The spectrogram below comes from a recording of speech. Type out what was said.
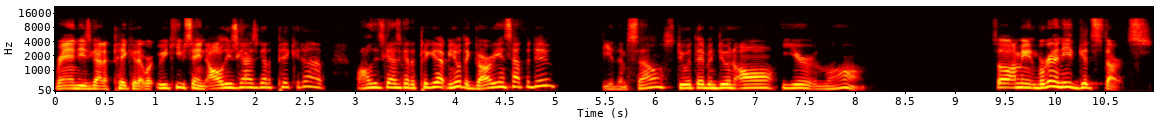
Randy's got to pick it up. We keep saying all these guys got to pick it up. All these guys got to pick it up. You know what the Guardians have to do? Be themselves. Do what they've been doing all year long. So I mean, we're going to need good starts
